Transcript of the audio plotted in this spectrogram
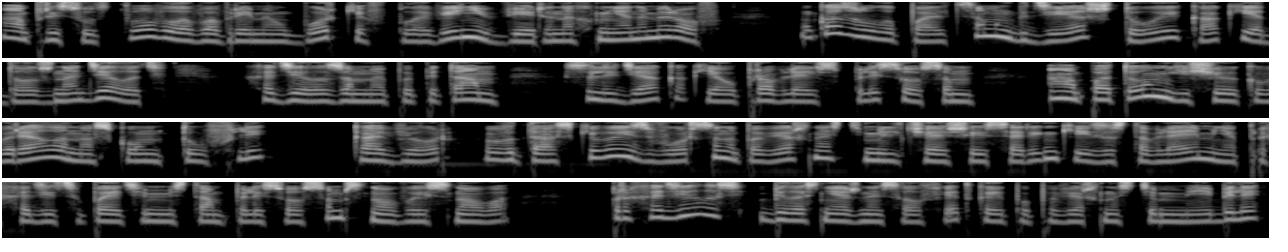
а присутствовала во время уборки в половине веренных мне номеров. Указывала пальцем, где, что и как я должна делать. Ходила за мной по пятам, следя, как я управляюсь с пылесосом. А потом еще и ковыряла носком туфли ковер, вытаскивая из ворса на поверхность мельчайшие соринки и заставляя меня проходиться по этим местам пылесосом снова и снова. Проходилась белоснежной салфеткой по поверхностям мебели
